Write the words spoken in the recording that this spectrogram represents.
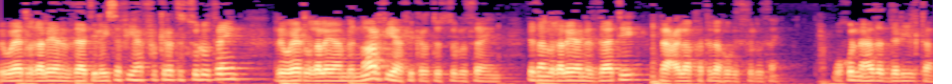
روايات الغليان الذاتي ليس فيها فكرة الثلثين روايات الغليان بالنار فيها فكرة الثلثين. إذا الغليان الذاتي لا علاقة له بالثلثين. وقلنا هذا الدليل تام.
